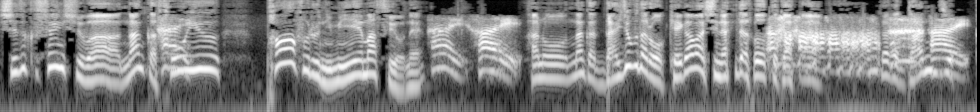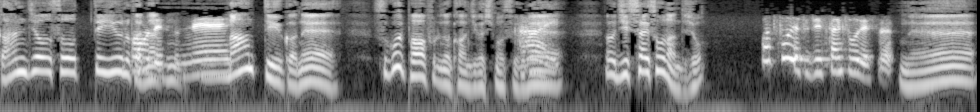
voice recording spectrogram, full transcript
雫選手は、なんかそういう、はいパワフルに見えますよね。はい、はい。あの、なんか大丈夫だろう、怪我はしないだろうとか、なんか頑丈、はい、頑丈そうっていうのかな、そうですね。なんていうかね、すごいパワフルな感じがしますよね。はい、実際そうなんでしょ？まあ、そうです、実際そうです。ねえ。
